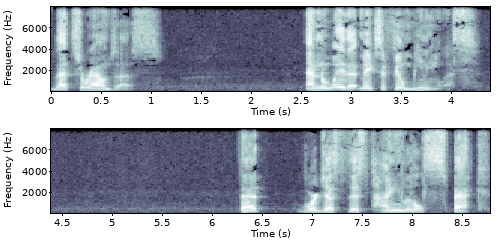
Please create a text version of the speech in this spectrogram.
that surrounds us. And in a way that makes it feel meaningless. That we're just this tiny little speck.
